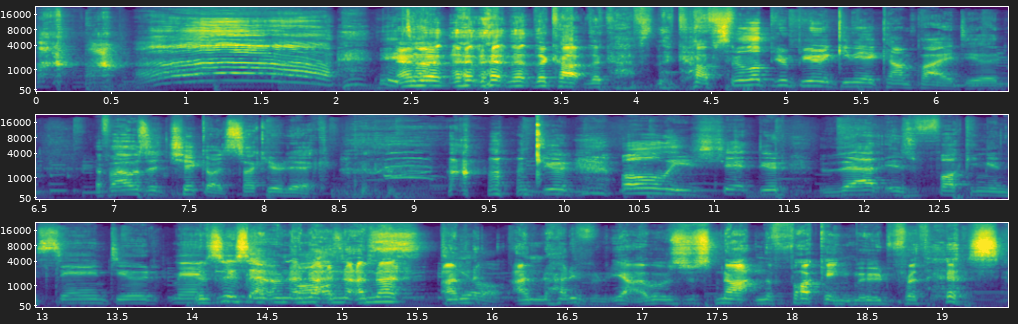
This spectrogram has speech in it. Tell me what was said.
And then, and then the cop, the cops, the cops. fill up your beer and give me a kampai, dude. If I was a chick, I'd suck your dick. dude, holy shit, dude. That is fucking insane, dude. Man, just, got I'm, I'm not, I'm not, I'm not, I'm, not even, yeah, I was just not in the fucking mood for this.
